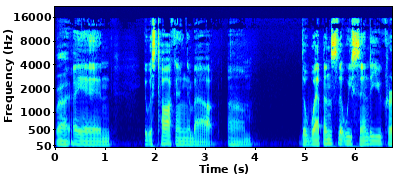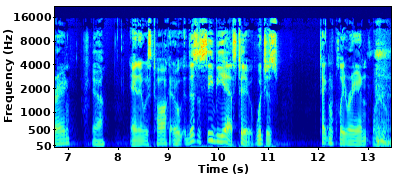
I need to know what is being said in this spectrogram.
Right. And it was talking about um, the weapons that we send to Ukraine. Yeah. and it was talking. oh, This is CBS too, which is technically ran. Well,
